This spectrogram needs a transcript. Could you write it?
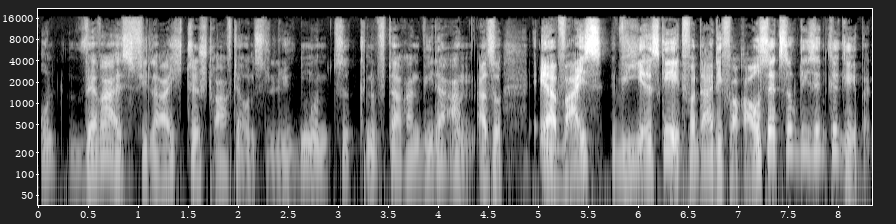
und wer weiß, vielleicht äh, straft er uns Lügen und äh, knüpft daran wieder an. Also er weiß, wie es geht, von daher die Voraussetzungen, die sind gegeben.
